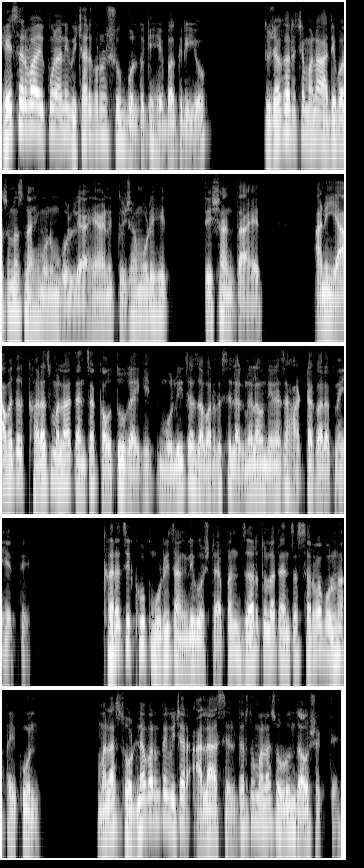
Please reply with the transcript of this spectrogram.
हे सर्व ऐकून आणि विचार करून शुभ बोलतो की हे बघ रियो तुझ्या घरचे मला आधीपासूनच नाही म्हणून बोलले आहे आणि तुझ्यामुळे हे ते शांत आहेत. आणि याबद्दल खरंच मला त्यांचा कौतुक आहे की मुलीचं जबरदस्ती लग्न लावून देण्याचा हट्ट करत नाहीयेत ते. खरंच ही खूप मोठी चांगली गोष्ट आहे. पण जर तुला त्यांचं सर्व बोलणं ऐकून मला सोडण्यापर्यंत विचार आला असेल तर तू मला सोडून जाऊ शकते.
